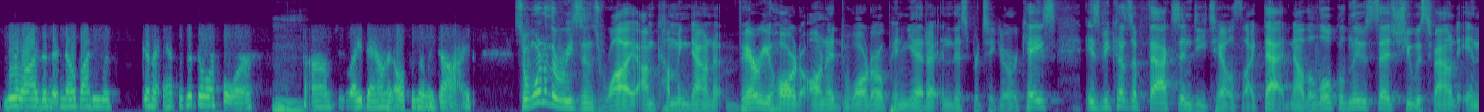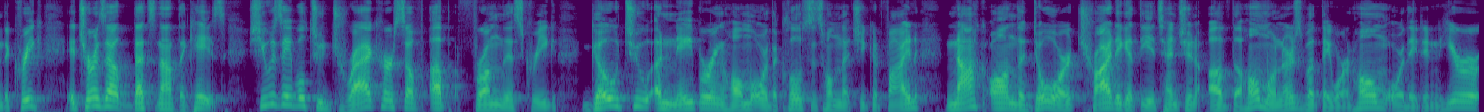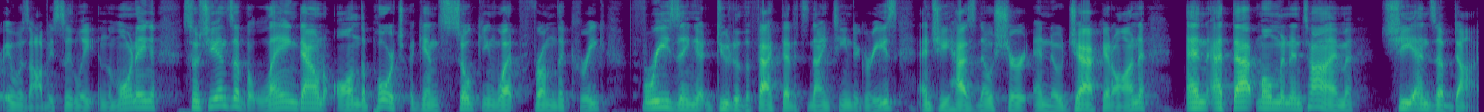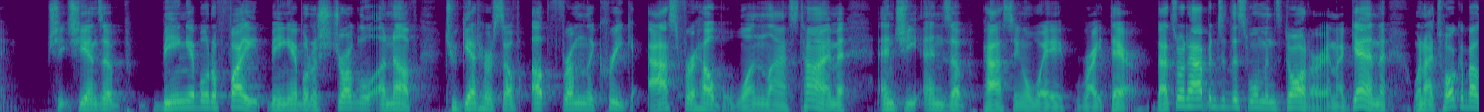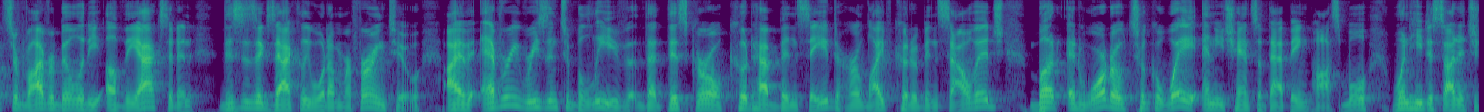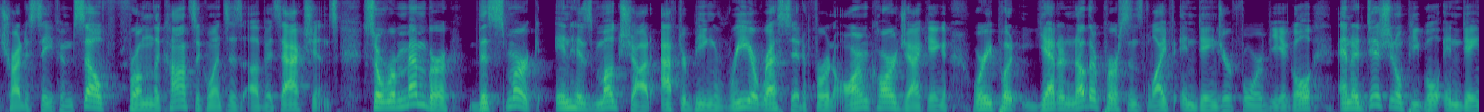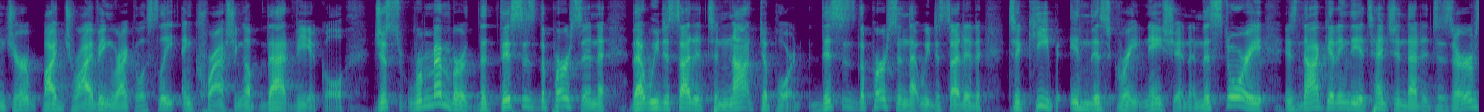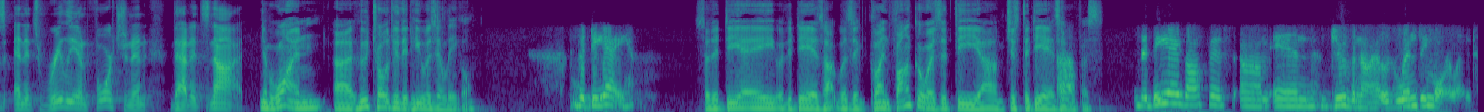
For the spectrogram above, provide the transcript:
realizing that nobody was going to answer the door for her. Mm. Um, she lay down and ultimately died. So, one of the reasons why I'm coming down very hard on Eduardo Pineda in this particular case is because of facts and details like that. Now, the local news says she was found in the creek. It turns out that's not the case. She was able to drag herself up from this creek, go to a neighboring home or the closest home that she could find, knock on the door, try to get the attention of the homeowners, but they weren't home or they didn't hear her. It was obviously late in the morning. So, she ends up laying down on the porch, again, soaking wet from from the creek, freezing due to the fact that it's 19 degrees and she has no shirt and no jacket on. And at that moment in time, she ends up dying. She, she ends up being able to fight, being able to struggle enough to get herself up from the creek, ask for help one last time, and she ends up passing away right there. That's what happened to this woman's daughter. And again, when I talk about survivability of the accident, this is exactly what I'm referring to. I have every reason to believe that this girl could have been saved, her life could have been salvaged, but Eduardo took away any chance of that being possible when he decided to try to save himself from the consequences of his actions. So remember the smirk in his mugshot after being rearrested for an armed carjacking where he put yet another person's life in danger for a vehicle and additional people in danger by driving recklessly and crashing up that vehicle. Just remember that this is the person that we decided to not deport. This is the person that we decided to keep in this great nation. And this story is not getting the attention that it deserves, and it's really unfortunate that it's not. Number one, uh, who told you that he was illegal? The DA. So the DA or the DA's was it Glenn Funk or was it the uh, just the DA's uh, office? The DA's office um, in juvenile it was Lindsey Moreland.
